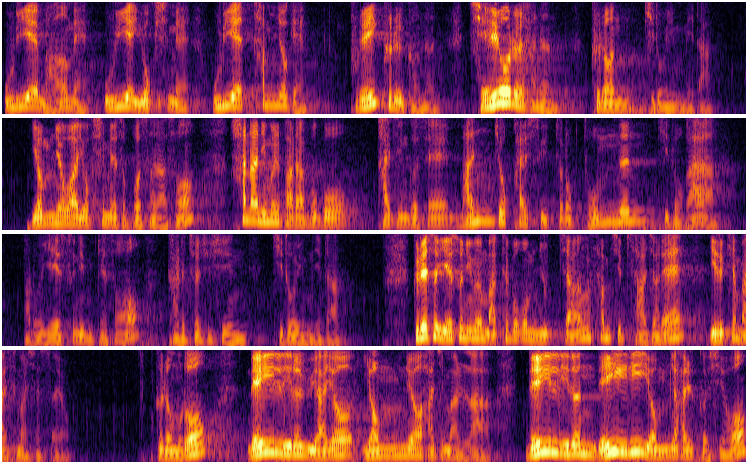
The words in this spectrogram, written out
우리의 마음에, 우리의 욕심에, 우리의 탐욕에 브레이크를 거는 제어를 하는 그런 기도입니다. 염려와 욕심에서 벗어나서 하나님을 바라보고 가진 것에 만족할 수 있도록 돕는 기도가 바로 예수님께서 가르쳐 주신 기도입니다. 그래서 예수님은 마태복음 6장 34절에 이렇게 말씀하셨어요. 그러므로 내일 일을 위하여 염려하지 말라. 내일 일은 내일이 염려할 것이요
